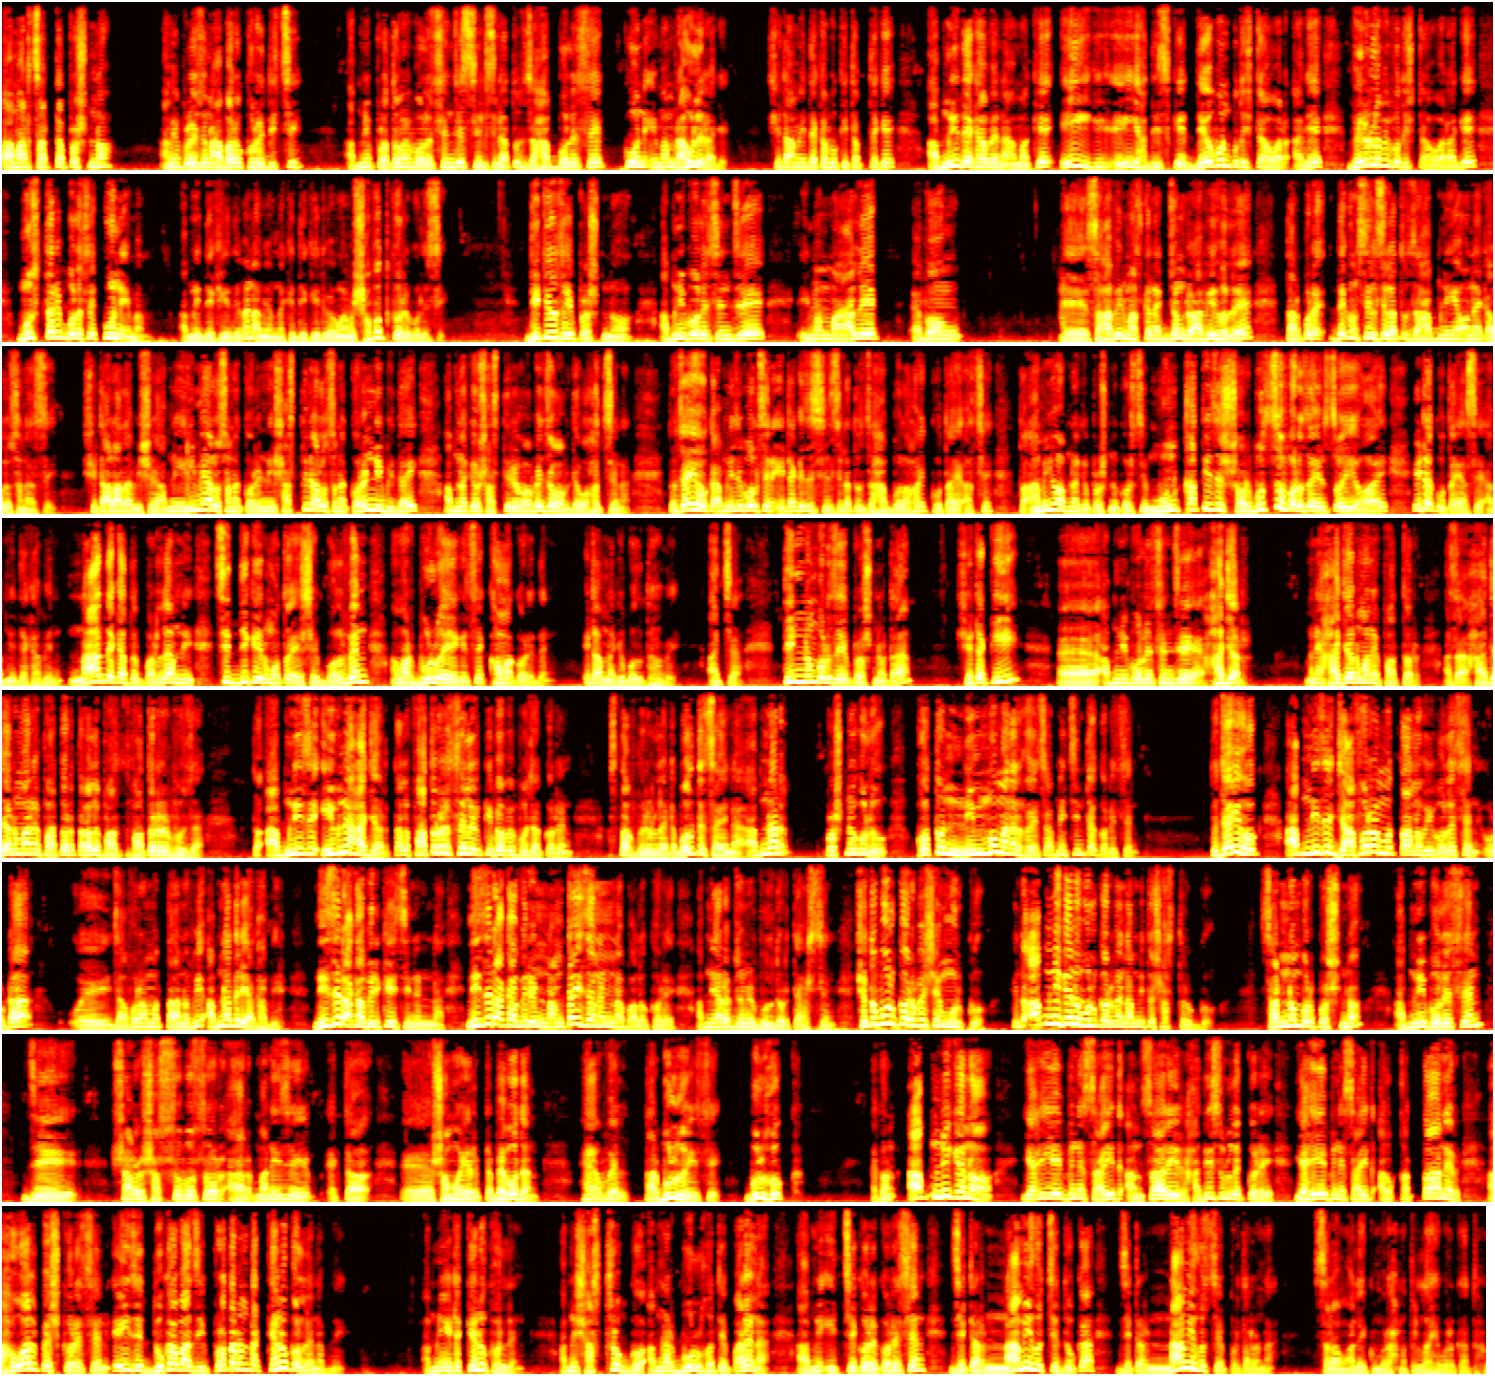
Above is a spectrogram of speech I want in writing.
আমার চারটা প্রশ্ন আমি প্রয়োজন আবারও করে দিচ্ছি। আপনি প্রথমে বলেছেন যে সিলসিলাতু জাহাব বলেছে, কোন ইমাম রাহুলের আগে? সেটা আমি দেখাবো কিতাব থেকে। আপনি দেখাবেন আমাকে এই এই হাদিসকে দেওবন প্রতিষ্ঠা হওয়ার আগে বেরুলবি প্রতিষ্ঠা হওয়ার আগে মুস্তারিফ বলেছে কোন ইমাম। আপনি দেখিয়ে দেবেন, আমি আপনাকে দেখিয়ে দেবো এবং আমি শপথ করে বলেছি। দ্বিতীয় যে প্রশ্ন, আপনি বলেছেন যে ইমাম মালেক এবং সাহাবির মাঝখানে একজন রাবি হলে তারপরে, দেখুন সিলসিলা তো জাহাব নিয়ে অনেক আলোচনা আছে। সেটা আলাদা বিষয়। আপনি ইলমি আলোচনা করেননি শাস্ত্রীয় আলোচনা করেননি বিদায়, আপনাকেও শাস্ত্রীয়ভাবে জবাব দেওয়া হচ্ছে না। তো যাই হোক, আপনি যে বলছেন, এটাকে যে সিলসিলা তো জাহাব বলা হয়, কোথায় আছে? তো আমিও আপনাকে প্রশ্ন করছি, মুনকাতি যে সর্বোচ্চ পর্যায়ের সহি হয়, এটা কোথায় আছে আপনি দেখাবেন? না দেখাতে পারলে আপনি সিদ্দিকের মতো এসে বলবেন, আমার ভুল হয়ে গেছে, ক্ষমা করে দেন। এটা আপনাকে বলতে হবে। আচ্ছা তিন নম্বর যে প্রশ্নটা, সেটা কি? আপনি বলেছেন যে হাজার মানে হাজার মানে পাথর। আচ্ছা হাজার মানে পাথর, তাহলে পাথরের পূজা। তো আপনি যে ইবনে হাজার, তাহলে পাথরের ছেলের কীভাবে পূজা করেন? আস্তাকফিরুল্লাহ এটা বলতে চাই না। আপনার প্রশ্নগুলো কত নিম্নমানের হয়েছে, আপনি চিন্তা করেছেন। তো যাই হোক, আপনি যে জাফর আহমদ তানবী বলেছেন, ওটা জাফর আহমদ তানবী আপনাদেরই আকাবির। নিজের আকাবিরকেই চিনেন না। নিজের আকাবিরের নামটাই জানেন না ভালো করে। আপনি আরেকজনের ভুল ধরতে আসছেন। সে তো ভুল করবে, সে মূর্খ। কিন্তু আপনি কেন ভুল করবেন? আপনি তো শাস্ত্রজ্ঞ চার নম্বর প্রশ্ন, আপনি বলেছেন যে সাড়ে সাতশো বছর আর মানে যে একটা সময়ের একটা ব্যবধান। হ্যাঁ ওয়েল তার ভুল হয়েছে। ভুল হোক। এখন আপনি কেন ইয়াহিয়া ইবিনে সাঈদ আনসারির হাদিস উল্লেখ করে ইয়াহিয়া ইবিনে সাঈদ আল কাত্তানের আহওয়াল পেশ করেছেন? এই যে ধোকাবাজি, প্রতারণটা কেন করলেন আপনি? আপনি এটা কেন করলেন? আপনি শাস্ত্রজ্ঞ, আপনার ভুল হতে পারে না। আপনি ইচ্ছে করে করেছেন, যেটার নামই হচ্ছে দোকা, যেটার নামই হচ্ছে প্রতারণা। সালামু আলাইকুম রহমতুল্লাহ বরকাতহ।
